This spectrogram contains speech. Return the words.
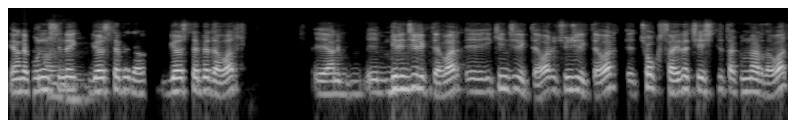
Yani bunun Aynen içinde. Göztepe de Göztepe de var. E, Yani e, birinci ligde var, e, ikinci ligde var, üçüncü ligde var. E, Çok sayıda çeşitli takımlar da var.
